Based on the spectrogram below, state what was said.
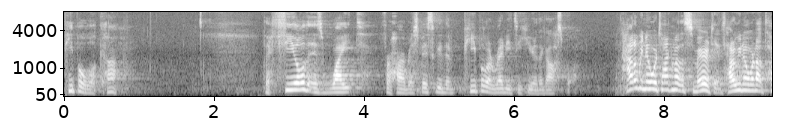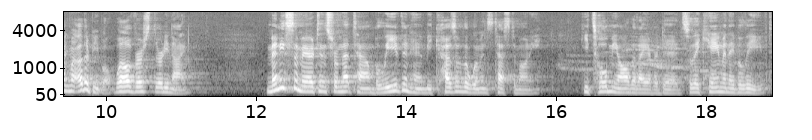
people will come. The field is white for harvest. Basically, the people are ready to hear the gospel. How do we know we're talking about the Samaritans? How do we know we're not talking about other people? Well, verse 39. Many Samaritans from that town believed in him because of the woman's testimony. He told me all that I ever did. So they came and they believed.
